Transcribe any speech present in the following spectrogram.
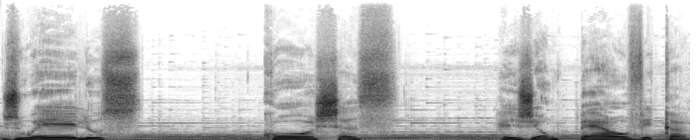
joelhos, coxas, região pélvica,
